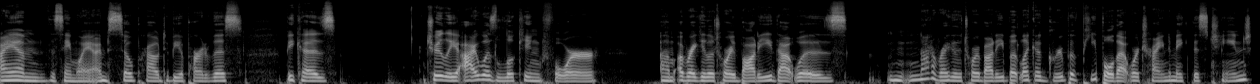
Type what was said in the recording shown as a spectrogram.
I am the same way. I'm so proud to be a part of this because truly I was looking for um, a regulatory body that was not a regulatory body, but like a group of people that were trying to make this change.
